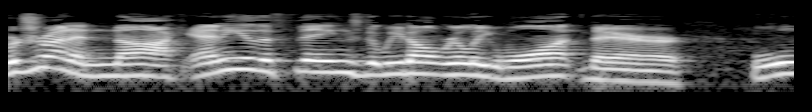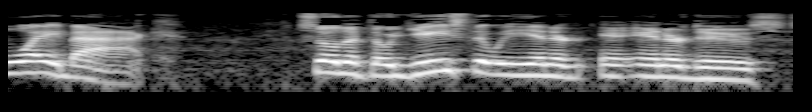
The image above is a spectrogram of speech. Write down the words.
We're trying to knock any of the things that we don't really want there way back so that the yeast that we inter- introduce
